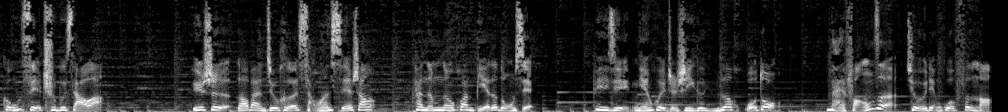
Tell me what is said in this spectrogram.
公司也吃不消啊。于是老板就和小王协商，看能不能换别的东西。毕竟年会只是一个娱乐活动，买房子就有点过分了。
